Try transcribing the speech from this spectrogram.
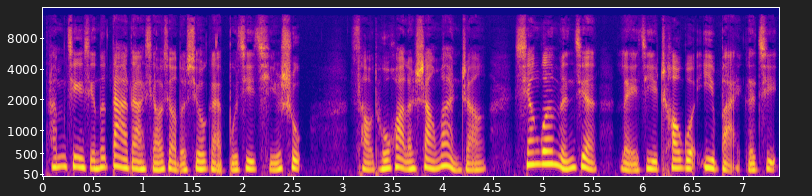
他们进行的大大小小的修改不计其数，草图画了上万张，相关文件累计超过一百个 G。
